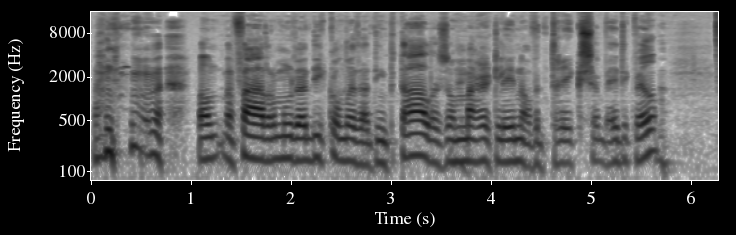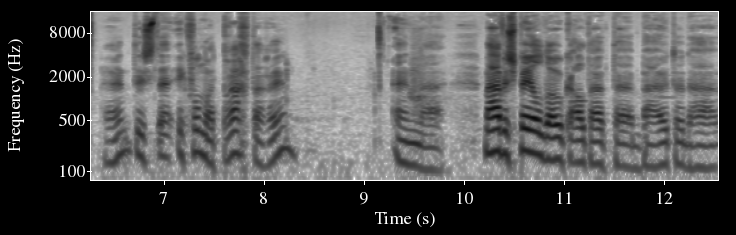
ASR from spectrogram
Want, mijn vader en moeder die konden dat niet betalen. Zo'n Marklin of een Trix, weet ik wel. Hè, dus eh, ik vond dat prachtig. En, eh, maar we speelden ook altijd eh, buiten. Daar,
